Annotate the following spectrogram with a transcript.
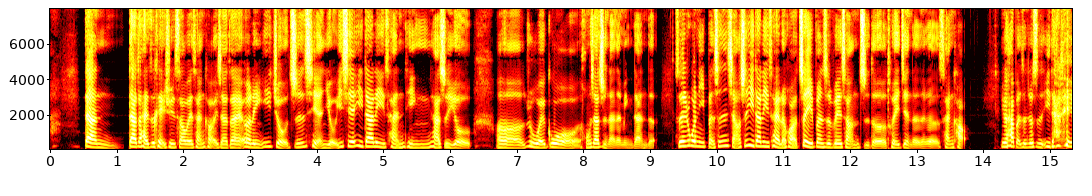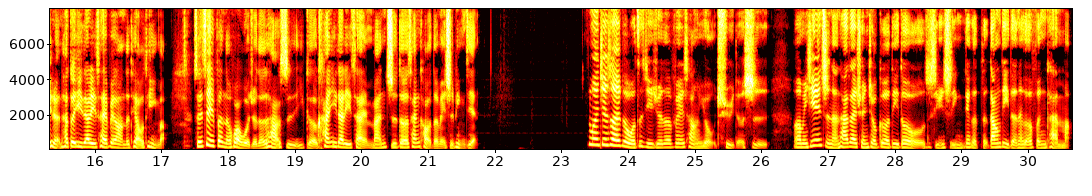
但大家还是可以去稍微参考一下，在二零一九之前，有一些意大利餐厅它是有呃入围过红虾指南的名单的。所以如果你本身想要吃意大利菜的话，这一份是非常值得推荐的那个参考。因为他本身就是意大利人，他对意大利菜非常的挑剔嘛，所以这一份的话，我觉得它是一个看意大利菜蛮值得参考的美食品鉴。另外介绍一个我自己觉得非常有趣的是，呃，米其林指南它在全球各地都有行行那个当地的那个分刊嘛。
